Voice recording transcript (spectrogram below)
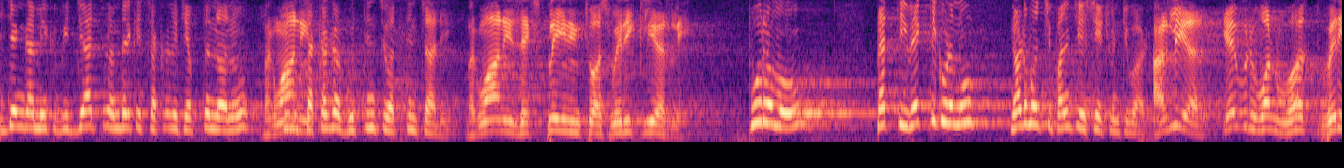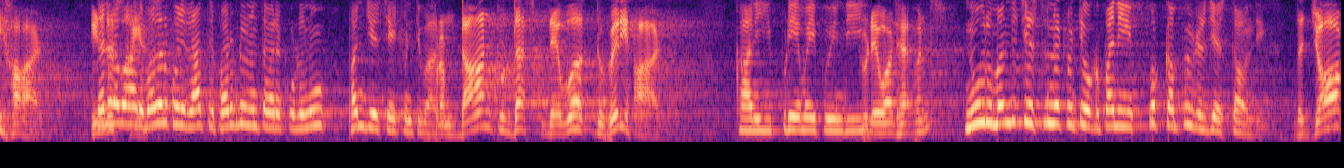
నిజంగా మీకు విద్యార్థులందరికీ చక్కగా చెప్తున్నాను. భగవాన్ చక్కగా గుర్తించి వర్తించాలి. Bhagavan is explaining to us very clearly పూర్వము ప్రతి వ్యక్తి కూడాను నడుమొచ్చి పని చేసేటువంటి వాడు Earlier, everyone worked very hard. తెల్లవారు Industrious. మొదలుకొని రాత్రి పరుండునంత వరకు కూడాను పని చేసేటువంటి వాడు From dawn to dusk, they worked very hard. కానీ ఇప్పుడు ఏమైపోయింది Today, what happens? నూరు మంది చేస్తున్నటువంటి ఒక పని ఒక కంప్యూటర్ చేస్తూ ఉంది The job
